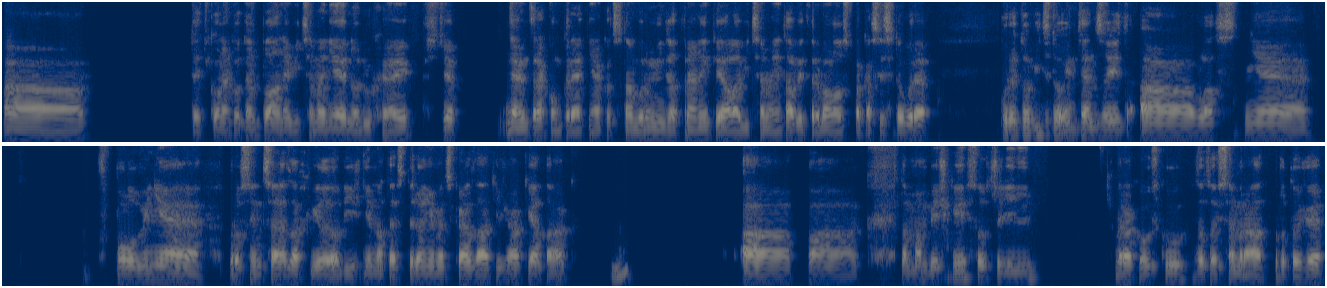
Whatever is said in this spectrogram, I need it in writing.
A teď jako ten plán je víceméně jednoduchý. Prostě nevím teda konkrétně, jako co tam budu mít za tréninky, ale víceméně ta vytrvalost, pak asi se to bude, bude to víc do intenzit a vlastně v polovině prosince za chvíli odjíždím na testy do Německa, zátěžáky a tak. Hmm. A pak tam mám běžky, soustředění v Rakousku, za to jsem rád, protože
